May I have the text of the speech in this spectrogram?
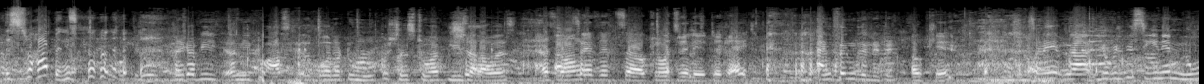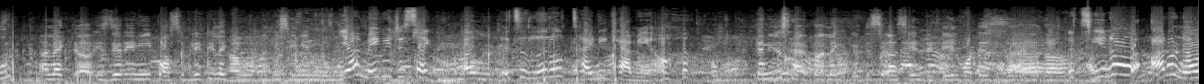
this is what happens. Like uh, we need to ask uh, one or two more questions to her. Please allow us. As long so- as it's uh, clothes related, right? and film related. okay. so, uh, you will be seen in Noor. Uh, like, uh, is there any possibility like you will be seen in Noor? yeah, maybe just like a, it's a little tiny cameo. Can you just have uh, like this uh, see in detail what is uh, the It's you know I don't know.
